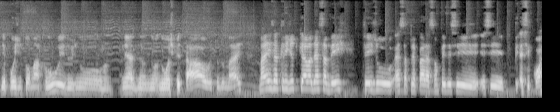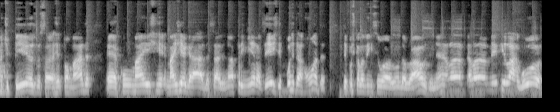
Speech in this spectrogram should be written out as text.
depois de tomar fluidos no, né, no, no hospital e tudo mais. Mas acredito que ela dessa vez fez o, essa preparação, fez esse, esse, esse corte de peso, essa retomada é, com mais, mais regrada, sabe? Na primeira vez, depois da Honda, depois que ela venceu a Ronda Rousey, né? Ela, ela meio que largou,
